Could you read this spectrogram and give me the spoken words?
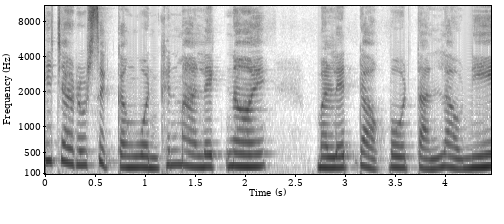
ที่จะรู้สึกกังวลขึ้นมาเล็กน้อย เมล็ดดอกโบตันเหล่านี้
